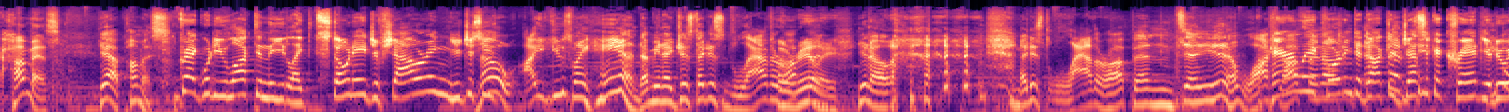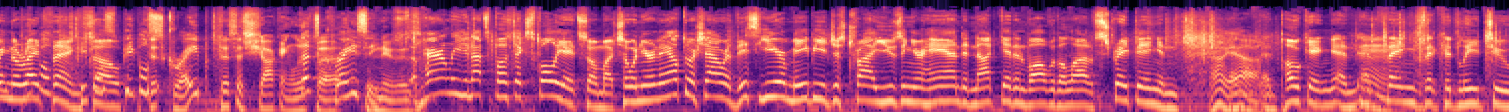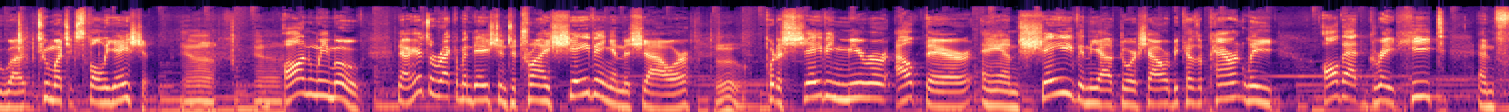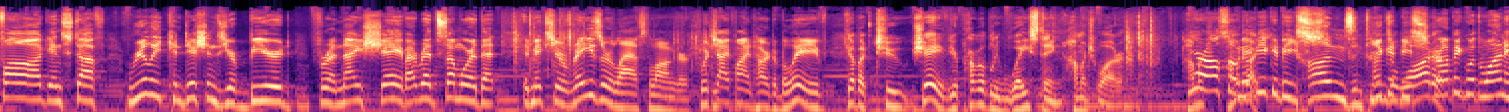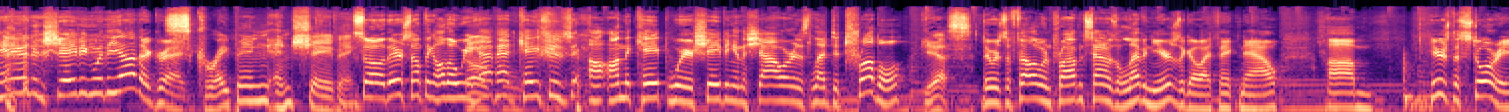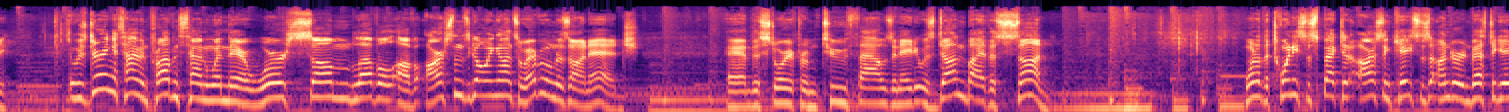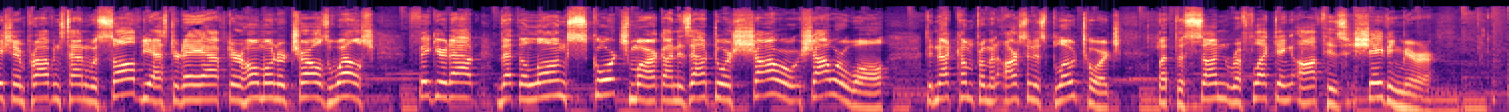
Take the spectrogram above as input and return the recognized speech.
Hummus. Yeah, pumice. Greg, what are you locked in the like Stone Age of showering? You just use No, I use my hand. I mean, I just, I just lather Oh, up. really? And, you know, I just lather up and uh, you know wash. Apparently, off and, uh, according to Dr. then Jessica pe- Krant, you're people- doing the right people- thing. People, so people scrape. This is shocking loofah That's crazy. news. Apparently, you're not supposed to exfoliate so much. So when you're in an outdoor shower this year, maybe you just try using your hand and not get involved with a lot of scraping and Oh, yeah. and, and poking and, and things that could lead to uh, too much exfoliation. Yeah, yeah. On we move. Now, here's a recommendation to try shaving in the shower. Ooh. Put a shaving mirror out there and shave in the outdoor shower because apparently all that great heat and fog and stuff really conditions your beard for a nice shave. I read somewhere that it makes your razor last longer, which I find hard to believe. Yeah, but to shave, you're probably wasting how much water? How You're much- also maybe you could be tons and tons you could be water. scrubbing with one hand and shaving with the other, Greg. scraping and shaving. So there's something. Although we Oh. have had cases uh, on the Cape where shaving in the shower has led to trouble. yes. There was a fellow in Provincetown. It was 11 years ago, I think. Now, um, here's the story. It was during a time in Provincetown when there were some level of arsons going on, so everyone was on edge. And this story from 2008. It was done by the Sun. One of the 20 suspected arson cases under investigation in Provincetown was solved yesterday after homeowner Charles Welsh figured out that the long scorch mark on his outdoor shower, shower wall did not come from an arsonist blowtorch, but the sun reflecting off his shaving mirror.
